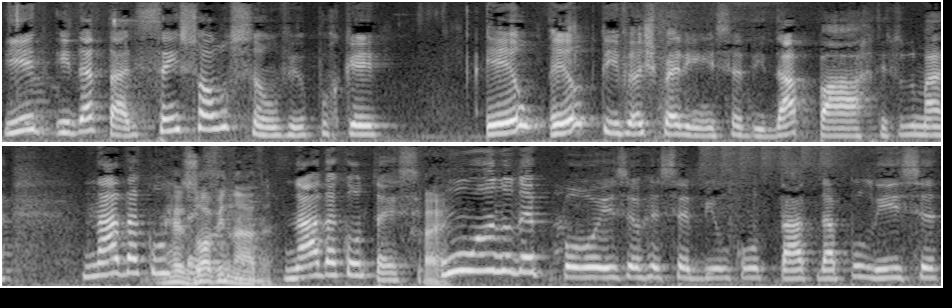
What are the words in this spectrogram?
E, e detalhe, sem solução, viu? Porque eu, eu tive a experiência de dar parte e tudo mais. Nada acontece. Resolve nada. Nada acontece. É. Um ano depois eu recebi um contato da polícia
